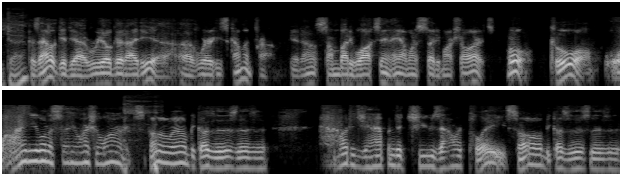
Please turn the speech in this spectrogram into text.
Okay. Because that'll give you a real good idea of where he's coming from. You know, somebody walks in, hey, I want to study martial arts. Oh, cool. Why do you want to study martial arts? oh, well, because of this, this. How did you happen to choose our place? Oh, because of this, this.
